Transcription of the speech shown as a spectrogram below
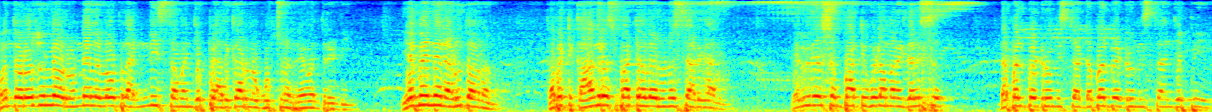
వంద రోజుల్లో రెండేళ్ళ లోపల అన్ని ఇస్తామని చెప్పి అధికారంలో కూర్చున్నారు రేవంత్ రెడ్డి. ఏమైందని అడుగుతా ఉన్నాను. కాబట్టి కాంగ్రెస్ పార్టీ వాళ్ళు రుణిస్తే అడగాలి. తెలుగుదేశం పార్టీ కూడా మనకు తెలుసు. డబల్ బెడ్రూమ్ ఇస్తా డబల్ బెడ్రూమ్ ఇస్తా అని చెప్పి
